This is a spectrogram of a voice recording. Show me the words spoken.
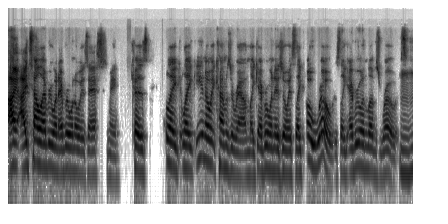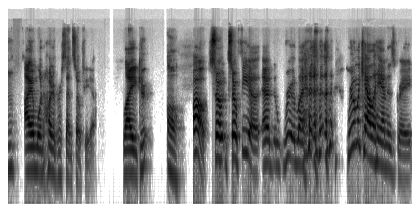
I I tell everyone everyone always asks me cuz like like you know it comes around like everyone is always like oh Rose like everyone loves Rose. Mhm. I am 100% Sophia. Like You're- oh, oh so Sophia and Rue, like, Rue McCallahan is great.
